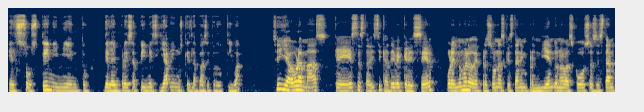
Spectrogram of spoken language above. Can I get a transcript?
el sostenimiento de la empresa pyme, si ya vimos que es la base productiva? Sí, y ahora más que esta estadística debe crecer por el número de personas que están emprendiendo nuevas cosas, están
